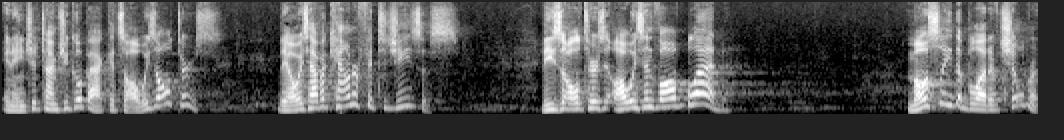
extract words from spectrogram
In ancient times, you go back, it's always altars. They always have a counterfeit to Jesus. These altars always involve blood, mostly the blood of children.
